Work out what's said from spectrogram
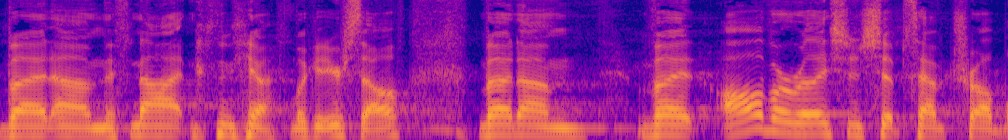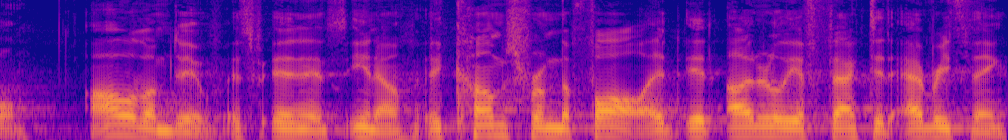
but um, if not, yeah, look at yourself. But, um, but all of our relationships have trouble. All of them do. It's, and it's, you know, it comes from the fall. It, it utterly affected everything.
